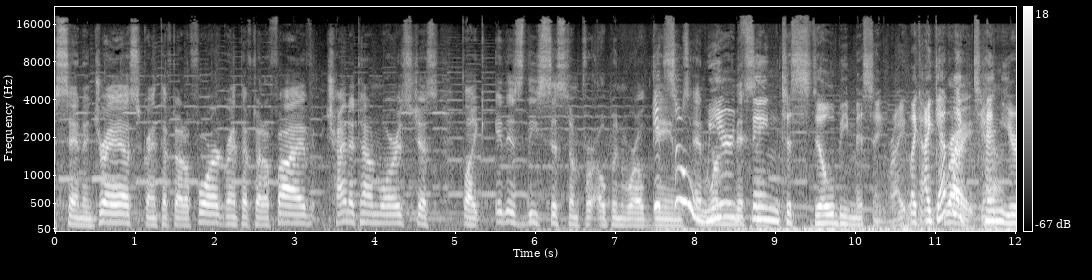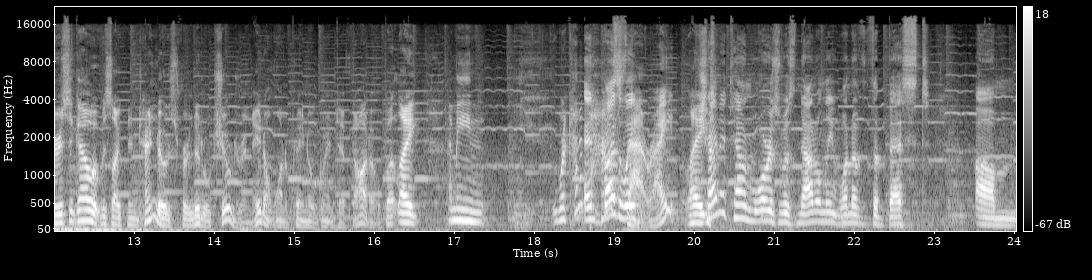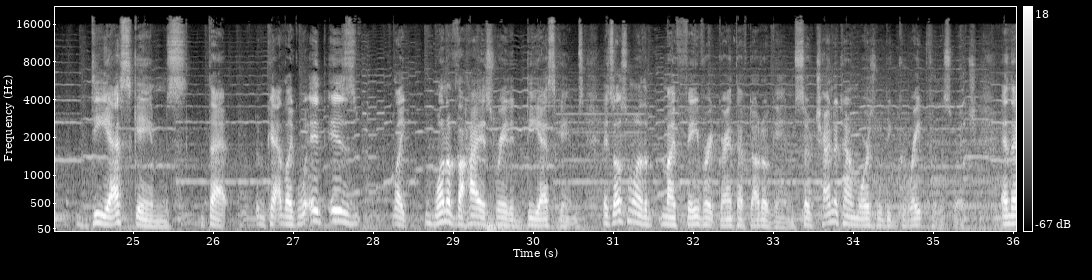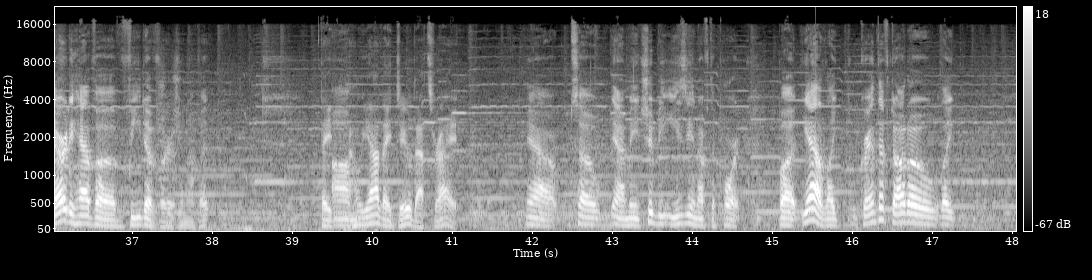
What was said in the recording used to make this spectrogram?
San Andreas, Grand Theft Auto 4, Grand Theft Auto 5, Chinatown Wars. Just like it is the system for open world games, It's a and weird thing to still be missing, right? Like I get Right, like 10 yeah. years ago it was like Nintendo's for little children. They don't want to play no Grand Theft Auto. But like I mean we're kind of And past by the way, that, right? Like Chinatown Wars was not only one of the best um, DS games that like it is like one of the highest rated DS games. It's also one of the, my favorite Grand Theft Auto games. So Chinatown Wars would be great for the Switch, and they already have a Vita version of it. They Um, oh yeah, they do. That's right. Yeah, so yeah, I mean, it should be easy enough to port. But yeah, like Grand Theft Auto, like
